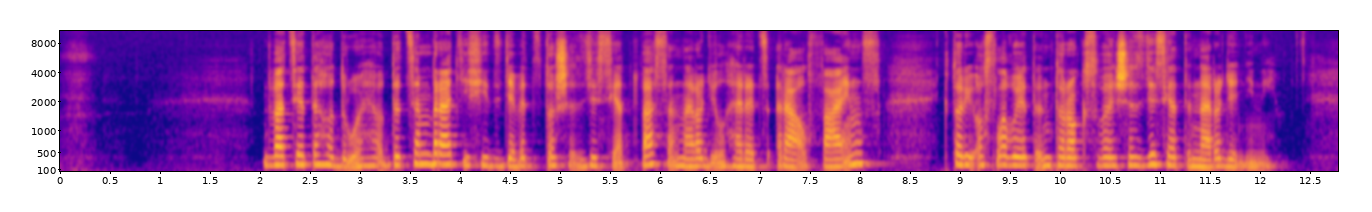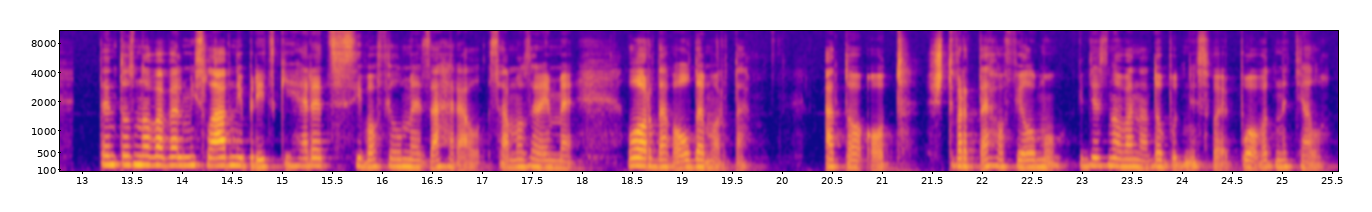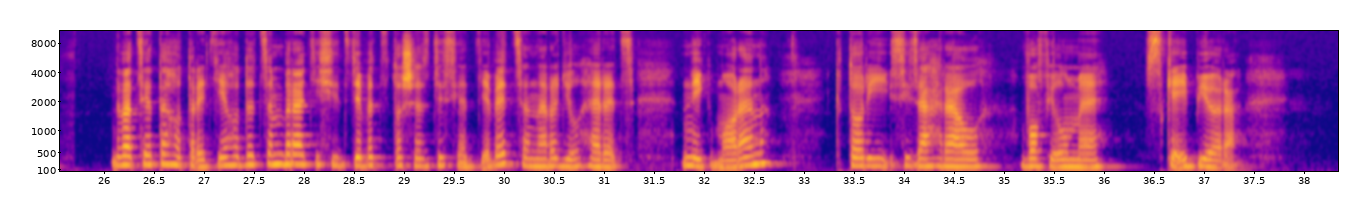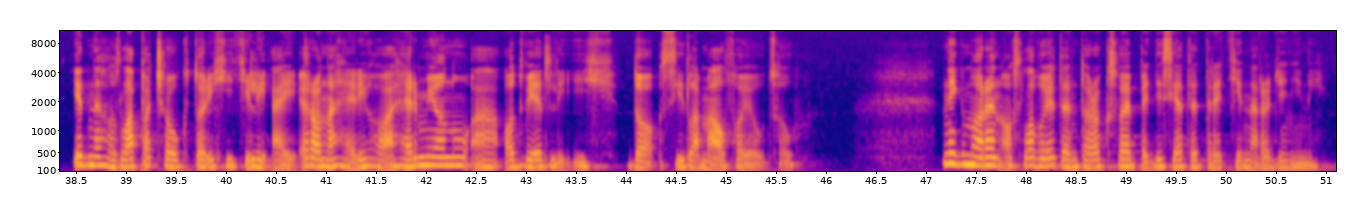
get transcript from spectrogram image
22. decembra 1962 sa narodil herec Ralph Fiennes, ktorý oslavuje tento rok svoje 60. narodeniny. Tento znova veľmi slávny britský herec si vo filme zahral samozrejme Lorda Voldemorta. A to od štvrtého filmu, kde znova nadobudne svoje pôvodné telo. 23. decembra 1969 sa narodil herec Nick Moran, ktorý si zahral vo filme Scabiora. Jedného z lapačov, ktorí chytili aj Rona Harryho a Hermionu a odviedli ich do sídla Malfoyovcov. Nick Moran oslavuje tento rok svoje 53. narodeniny.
